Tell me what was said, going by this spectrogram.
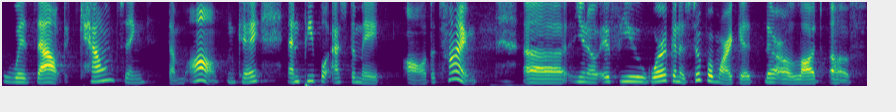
without counting them all, okay? And people estimate all the time. Uh, you know, if you work in a supermarket, there are a lot of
